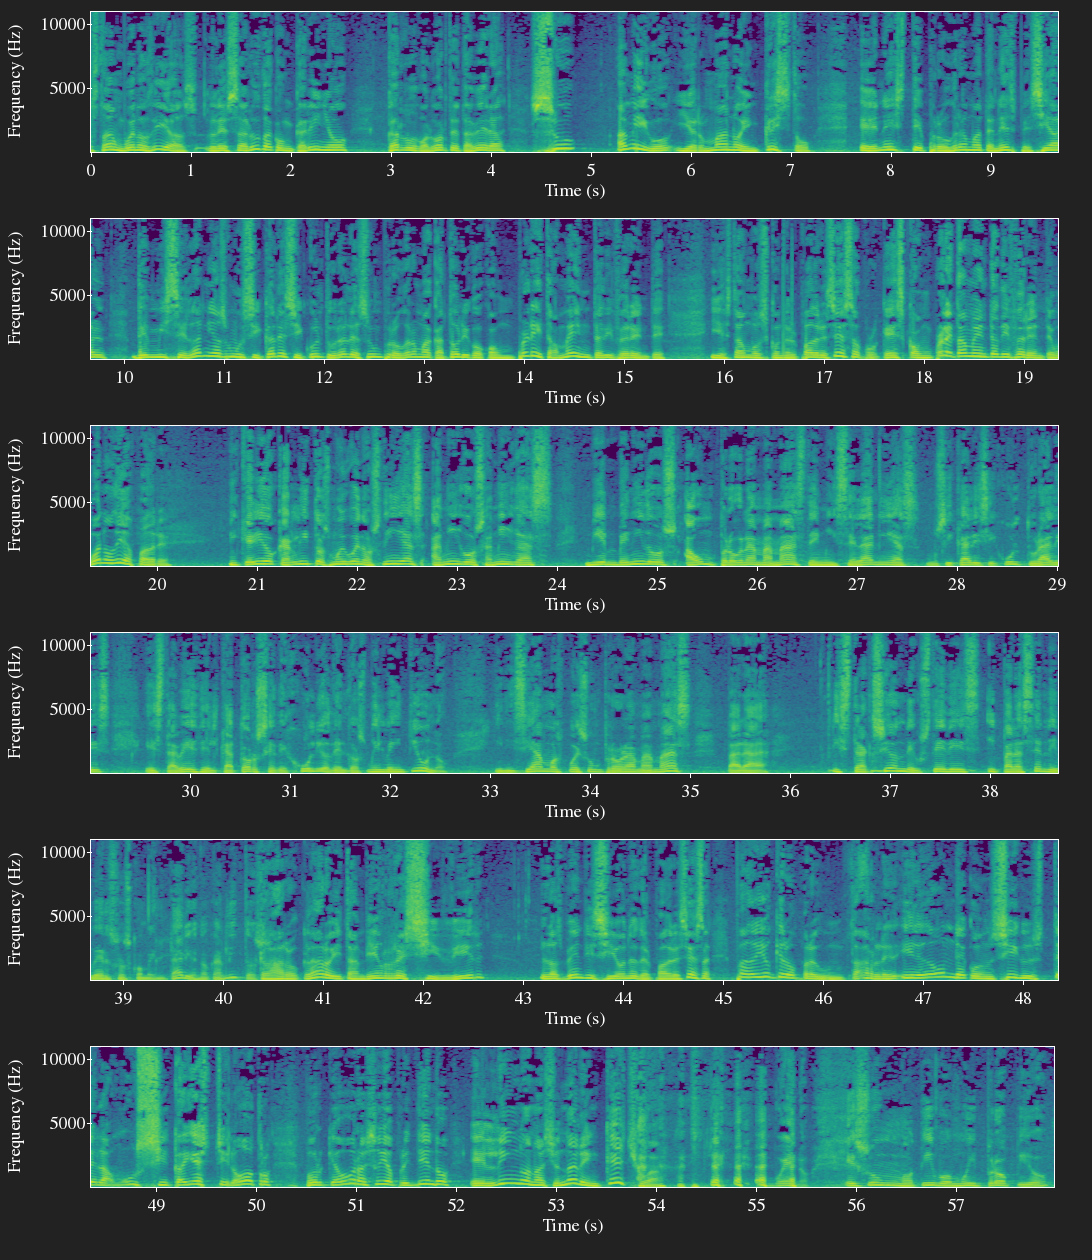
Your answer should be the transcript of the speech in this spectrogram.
¿Cómo están? Buenos días. Les saluda con cariño Carlos Baluarte Tavera, su amigo y hermano en Cristo, en este programa tan especial de misceláneas musicales y culturales, un programa católico completamente diferente. Y estamos con el Padre César porque es completamente diferente. Buenos días, Padre. Mi querido Carlitos, muy buenos días, amigos, amigas, bienvenidos a un programa más de misceláneas musicales y culturales, esta vez del 14 de julio del 2021. Iniciamos pues un programa más para distracción de ustedes y para hacer diversos comentarios, ¿no, Carlitos? Claro, claro, y también recibir las bendiciones del Padre César. Padre, yo quiero preguntarle, ¿y de dónde consigue usted la música y esto y lo otro? Porque ahora estoy aprendiendo el himno nacional en quechua. bueno, es un motivo muy propio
